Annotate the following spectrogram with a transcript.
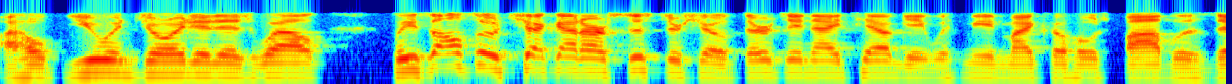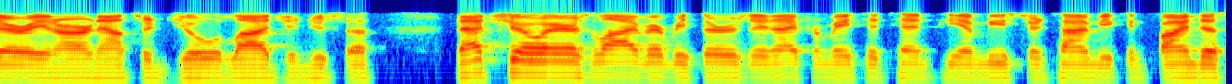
I hope you enjoyed it as well. Please also check out our sister show, Thursday Night Tailgate, with me and my co-host Bob Lazari and our announcer Joe LaJanusa. That show airs live every Thursday night from 8 to 10 p.m. Eastern Time. You can find us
